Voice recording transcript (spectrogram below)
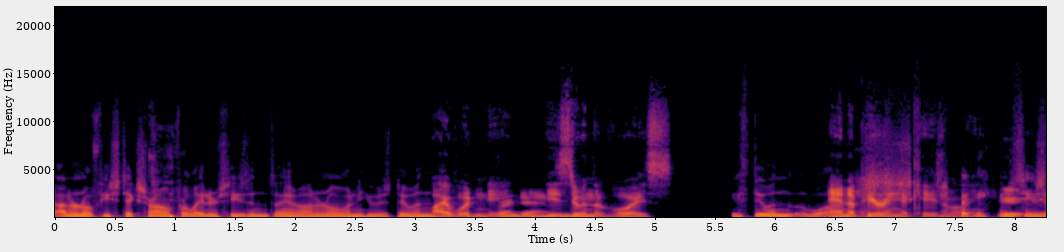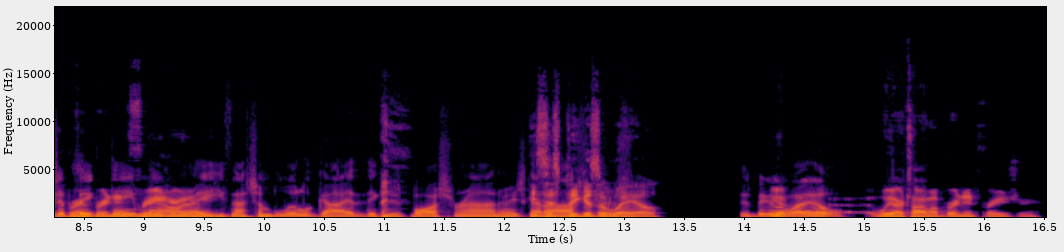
I don't know if he sticks around for later seasons. You know, I don't know when he was doing. Why wouldn't he? Brendan. He's doing the voice He's doing well, and appearing But occasionally. he's, You- he's you- a Bren- big Brendan name now, right? He's not some little guy that they can just boss around. Right? He's, got He's as big as a whale. He's as big as Yeah. a whale. We are talking about Brendan Fraser.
